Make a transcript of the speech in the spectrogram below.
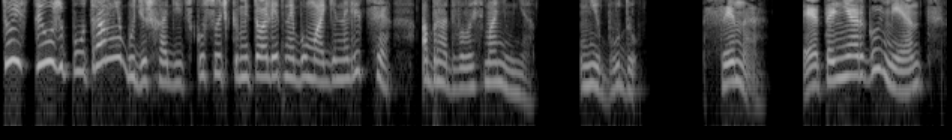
«То есть ты уже по утрам не будешь ходить с кусочками туалетной бумаги на лице?» — обрадовалась Манюня. «Не буду». «Сына, это не аргумент.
